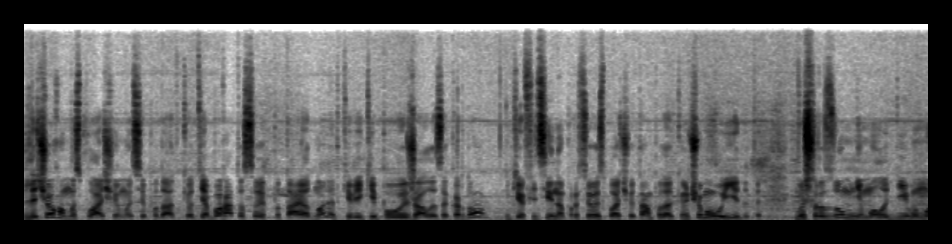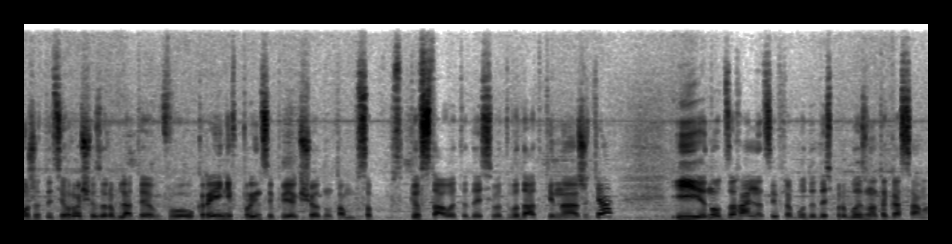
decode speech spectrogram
Для чого ми сплачуємо ці податки? От я багато своїх питаю однолітків, які поїжджали за кордон, які офіційно працюють, сплачують там податки. Ну чому ви їдете? Ви ж розумні, молоді, ви можете ці гроші заробляти в Україні. В принципі, якщо ну там співставити десь видатки на життя. І ну, загальна цифра буде десь приблизно така сама.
